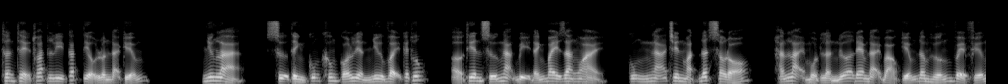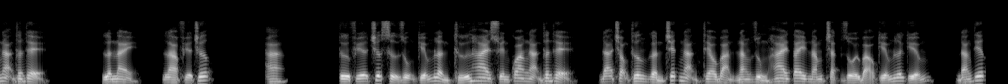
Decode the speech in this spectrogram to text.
thân thể thoát ly cắt tiểu luân đại kiếm. Nhưng là, sự tình cũng không có liền như vậy kết thúc, ở thiên sứ ngạn bị đánh bay ra ngoài, cũng ngã trên mặt đất sau đó hắn lại một lần nữa đem đại bảo kiếm đâm hướng về phía ngạn thân thể. Lần này, là phía trước. A. Từ phía trước sử dụng kiếm lần thứ hai xuyên qua ngạn thân thể, đã trọng thương gần chết ngạn theo bản năng dùng hai tay nắm chặt rồi bảo kiếm lưỡi kiếm. Đáng tiếc,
